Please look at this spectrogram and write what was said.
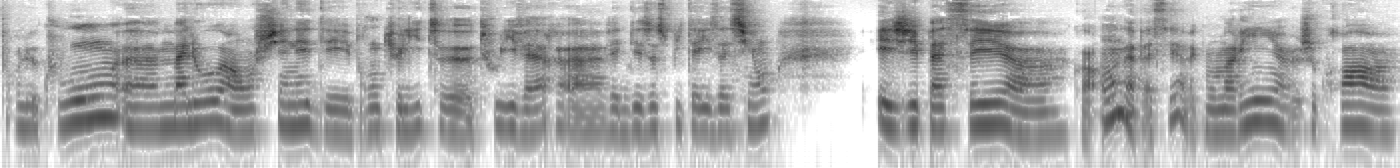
Pour le coup, Malo a enchaîné des bronchiolites tout l'hiver avec des hospitalisations. Et j'ai passé, quoi, on a passé avec mon mari, je crois,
